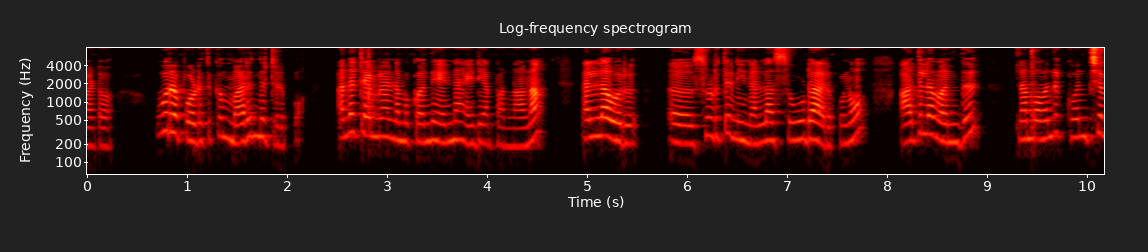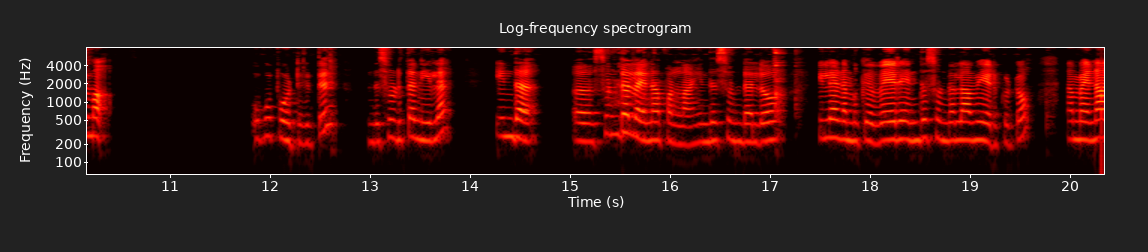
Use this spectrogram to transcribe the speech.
மாட்டோம், ஊற போடுறதுக்கு மறந்துட்டு இருப்போம். அந்த டைமில் நமக்கு வந்து என்ன ஐடியா பண்ணலான்னா நல்ல ஒரு சுடு தண்ணி நல்லா சூடாக இருக்கணும். அதில் வந்து நம்ம வந்து கொஞ்சமாக உப்பு போட்டுக்கிட்டு, இந்த சுடு தண்ணியில் இந்த சுண்டலை என்ன பண்ணலாம், இந்த சுண்டலோ, இல்லை நமக்கு வேறு எந்த சுண்டலாமே இருக்கட்டும், நம்ம என்ன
